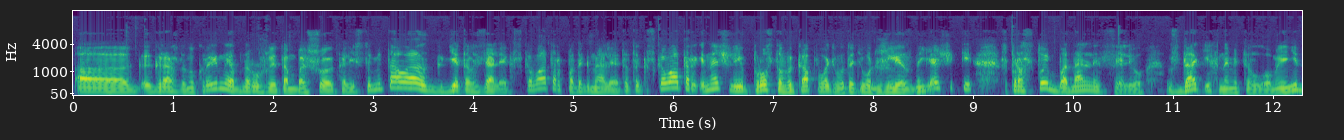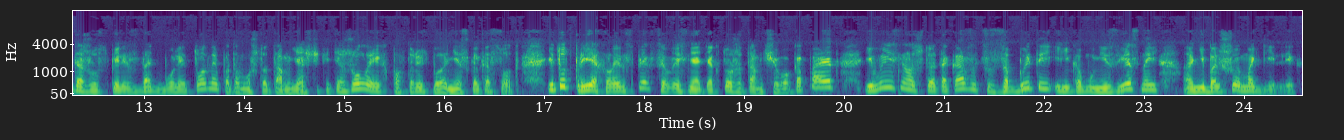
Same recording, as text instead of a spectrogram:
э, граждан Украины, обнаружили там большое количество металла, где-то взяли экскаватор, подогнали этот экскаватор и начали просто выкапывать вот эти вот железные ящики с простой банальной целью – сдать их на металлолом. И они даже успели сдать более тонны, потому что там ящики тяжелые, их, повторюсь, было несколько сот. И тут приехала инспекция выяснять, а кто же там чего копает, и выяснилось, что это, оказывается, забытый и никому неизвестный а, небольшой могильник.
